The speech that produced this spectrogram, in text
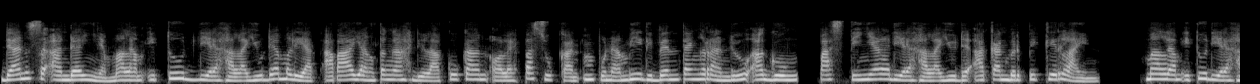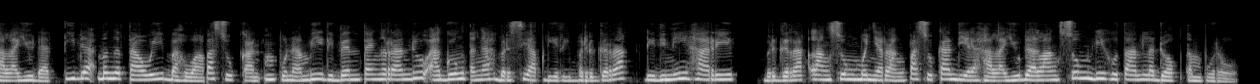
Dan seandainya malam itu dia Halayuda melihat apa yang tengah dilakukan oleh pasukan Empu Nambi di benteng Randu Agung, pastinya dia Halayuda akan berpikir lain. Malam itu dia Halayuda tidak mengetahui bahwa pasukan Empu Nambi di benteng Randu Agung tengah bersiap diri bergerak di dini hari, bergerak langsung menyerang pasukan dia Halayuda langsung di hutan Ledok Tempuro.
